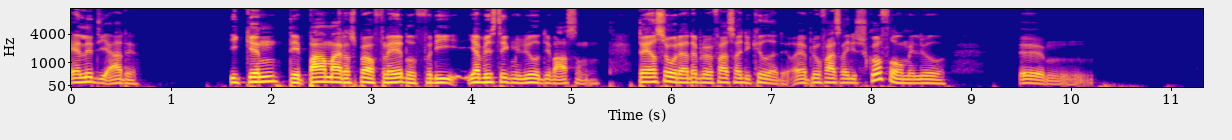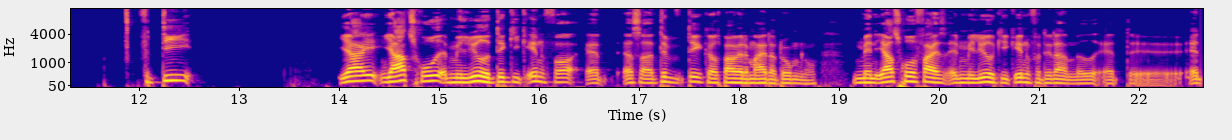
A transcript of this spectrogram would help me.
at alle de er det. Igen, det er bare mig, der spørger flabet, fordi jeg vidste ikke, miljøet det var sådan. Da jeg så det, der blev jeg faktisk rigtig ked af det, og jeg blev faktisk rigtig skuffet over miljøet. Øhm, fordi jeg, jeg troede, at miljøet det gik ind for, at, altså, det, det kan også bare være det mig, der er dum nu. Men jeg troede faktisk, at miljøet gik ind for det der med, at, øh, at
